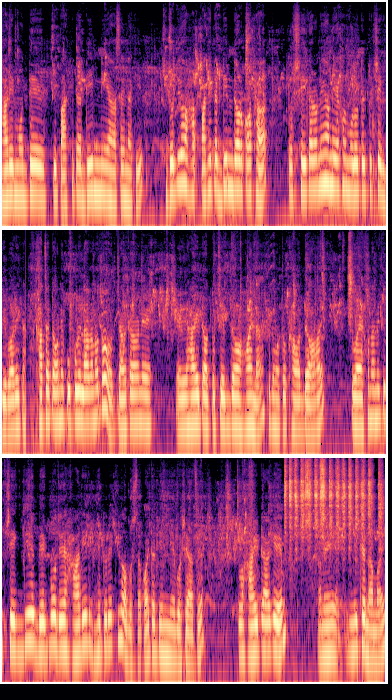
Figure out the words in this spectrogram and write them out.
হাড়ির মধ্যে কি পাখিটা ডিম নিয়ে আসে নাকি। যদিও পাখিটার ডিম দেওয়ার কথা, তো সেই কারণে আমি এখন মূলত একটু চেক দেবো। আর এই খাঁচাটা অনেক উপরে লাগানো তো, যার কারণে এই হাঁড়িটা অত চেক দেওয়া হয় না, শুধুমাত্র খাবার দেওয়া হয়। তো এখন আমি একটু চেক দিয়ে দেখব যে হাঁড়ির ভেতরে কি অবস্থা, কয়টা ডিম নিয়ে বসে আছে। তো হাঁড়িটা আগে আমি নিচে নামাই।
